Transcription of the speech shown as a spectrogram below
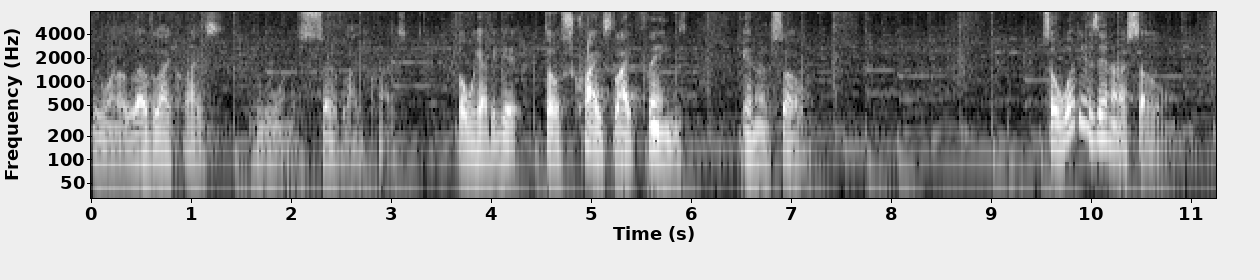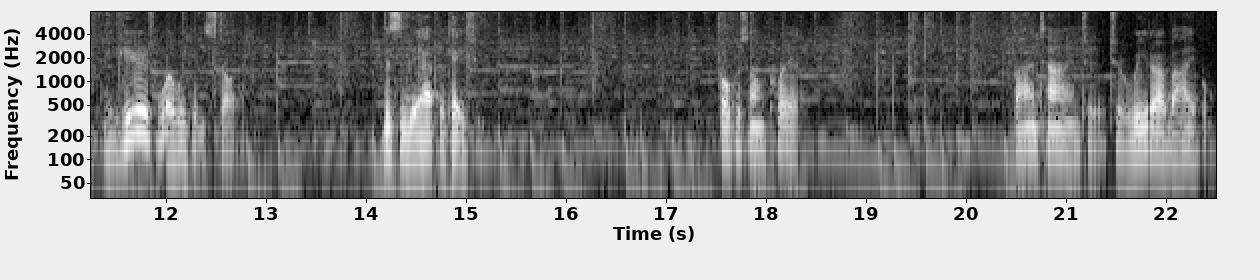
We want to love like Christ. And we want to serve like Christ. But we have to get those Christ like things in our soul. So, what is in our soul? Here's where we can start. This is the application. Focus on prayer. find time to, to read our Bible.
